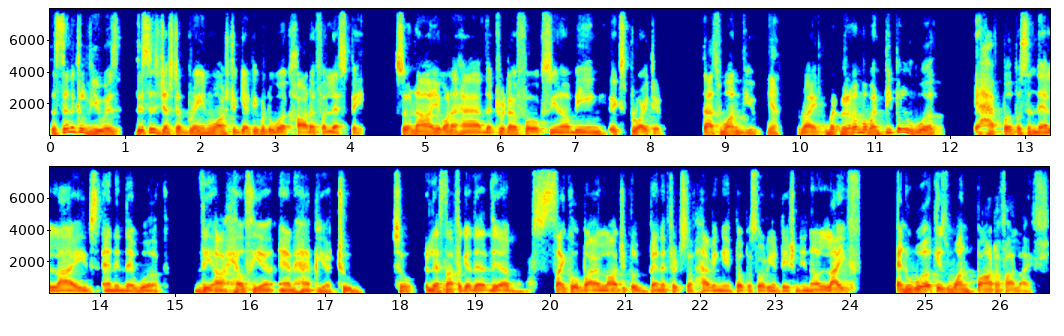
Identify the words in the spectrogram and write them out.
the cynical view is this is just a brainwash to get people to work harder for less pay. So now you're going to have the Twitter folks, you know, being exploited. That's one view. Yeah. Right. But remember, when people work, have purpose in their lives and in their work, they are healthier and happier too. So let's not forget that there are psychobiological benefits of having a purpose orientation in our life. And work is one part of our life.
